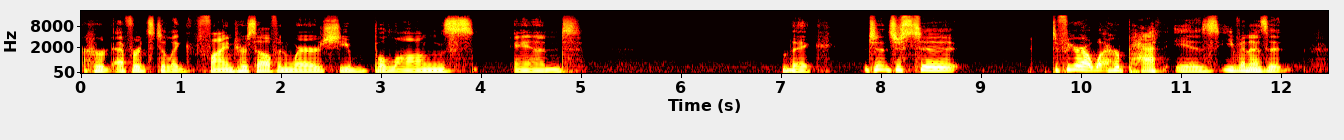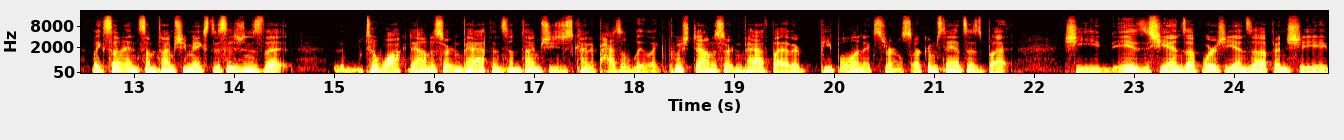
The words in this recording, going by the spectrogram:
her efforts to like find herself and where she belongs and like just to to figure out what her path is even as it like some and sometimes she makes decisions that to walk down a certain path and sometimes she's just kind of passively like pushed down a certain path by other people and external circumstances but she is she ends up where she ends up and she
